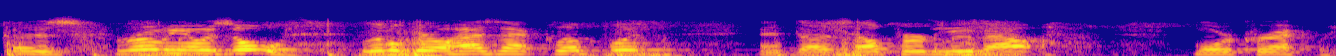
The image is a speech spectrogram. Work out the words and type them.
Because Romeo is old. Little girl has that club foot and it does help her to move out more correctly.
